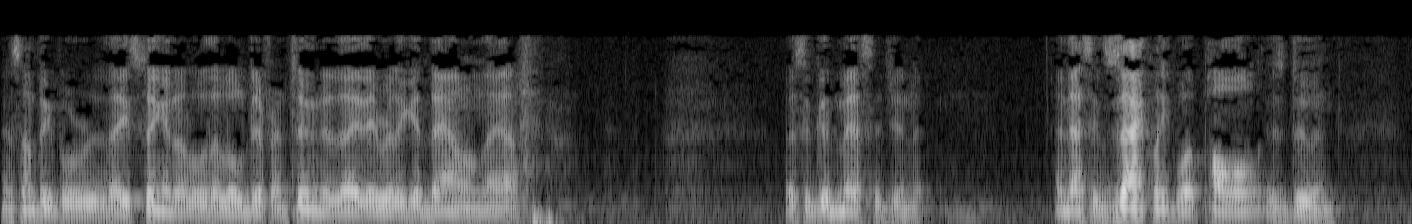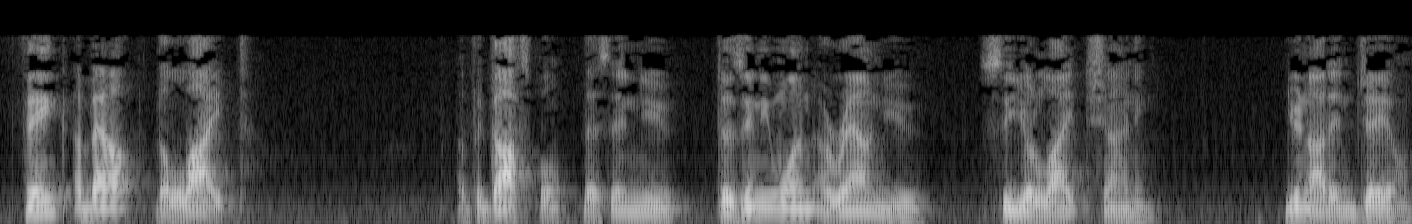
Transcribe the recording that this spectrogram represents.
And some people, they sing it with a little different tune today. They really get down on that. That's a good message, isn't it? And that's exactly what Paul is doing. Think about the light of the gospel that's in you. Does anyone around you see your light shining? You're not in jail.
